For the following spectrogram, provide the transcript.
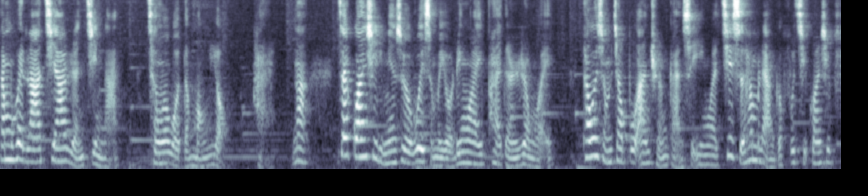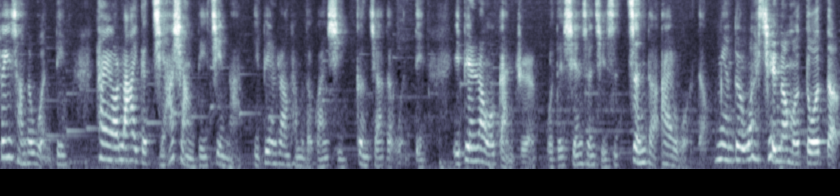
他们会拉家人进来成为我的盟友。嗨，那在关系里面，所以为什么有另外一派的人认为？他为什么叫不安全感？是因为即使他们两个夫妻关系非常的稳定，他也要拉一个假想敌进来，以便让他们的关系更加的稳定，以便让我感觉我的先生其实真的爱我的。面对外界那么多的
